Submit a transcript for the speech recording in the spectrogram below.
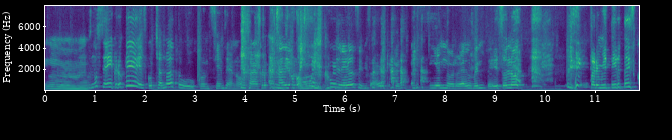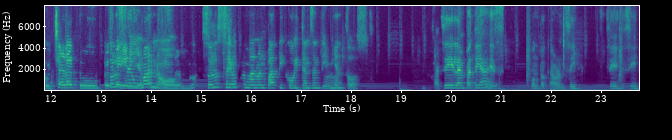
Mm, Pues no sé, creo que escuchando a tu conciencia, ¿no? O sea, creo que nadie puede ser culero sin saber qué está haciendo realmente. Solo permitirte escuchar a tu Pepe Solo sé humano. tantito, ¿no? Solo sé un humano empático y ten sentimientos. Sí, la empatía es punto cabrón, sí. Sí, sí, sí.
